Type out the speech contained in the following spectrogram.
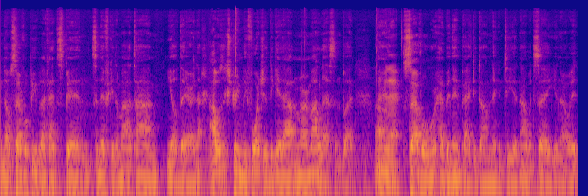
know several people have had to spend significant amount of time, you know, there. And I was extremely fortunate to get out and learn my lesson, but um, that. several have been impacted, Dominic and Tia, and I would say, you know, it,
